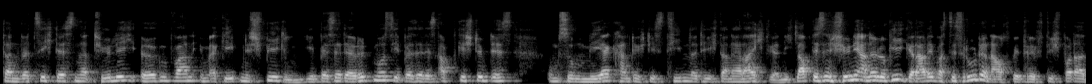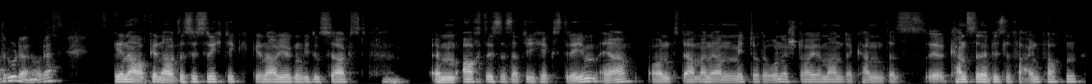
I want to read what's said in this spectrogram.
dann wird sich das natürlich irgendwann im Ergebnis spiegeln. Je besser der Rhythmus, je besser das abgestimmt ist, umso mehr kann durch das Team natürlich dann erreicht werden. Ich glaube, das ist eine schöne Analogie, gerade was das Rudern auch betrifft, die Sportart Rudern, oder? Genau, genau, das ist richtig, genau, Jürgen, wie du sagst. Mhm. Ähm, acht ist das natürlich extrem, ja. Und da hat man einen mit oder ohne Steuermann, der kann das, äh, kannst du ein bisschen vereinfachen.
